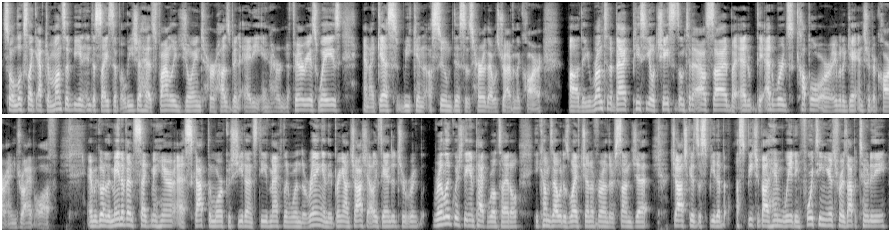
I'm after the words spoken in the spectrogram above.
So it looks like after months of being indecisive, Alicia has finally joined her husband Eddie in her nefarious ways. And I guess we can assume this is her that was driving the car. Uh, they run to the back. PCO chases them to the outside, but Ed- the Edwards couple are able to get into the car and drive off. And we go to the main event segment here as Scott D'Amore, Kushida, and Steve Maclin win the ring, and they bring out Josh Alexander to re- relinquish the Impact World title. He comes out with his wife Jennifer and their son Jet. Josh gives a, speed a speech about him waiting 14 years for his opportunity,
